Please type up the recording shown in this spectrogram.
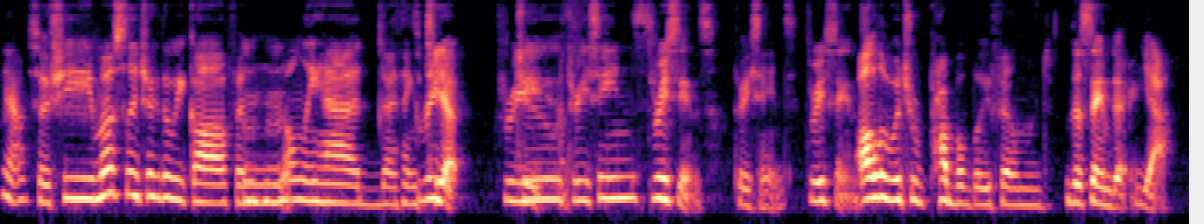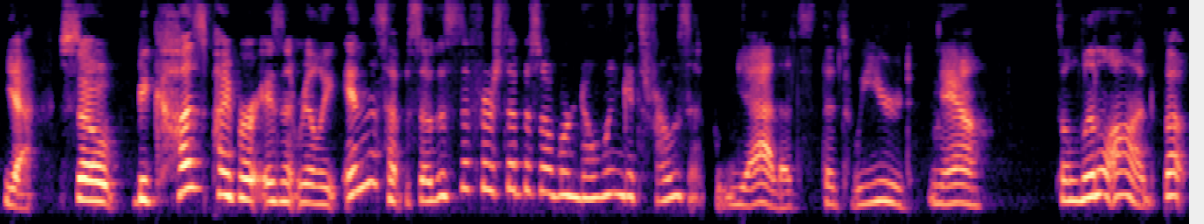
Yeah. So she mostly took the week off and Mhm. only had, I think, Three, two, yeah, three, two, three scenes? three scenes, Three scenes. three scenes, All of which were probably filmed. the same day. Yeah. Yeah. So because Piper isn't really in this episode, this is the first episode where no one gets frozen. Yeah, that's that's weird. Yeah. It's a little odd, but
